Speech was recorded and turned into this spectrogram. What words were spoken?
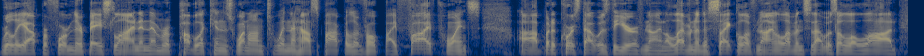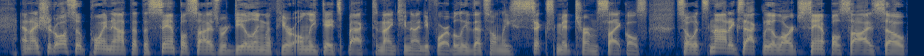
really outperformed their baseline, and then Republicans went on to win the House popular vote by five points. Uh, but of course, that was the year of 9 11 or the cycle of 9 11, so that was a little odd. And I should also point out that the sample size we're dealing with here only dates back to 1994. I believe that's only six midterm cycles, so it's not exactly a large sample size size. So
